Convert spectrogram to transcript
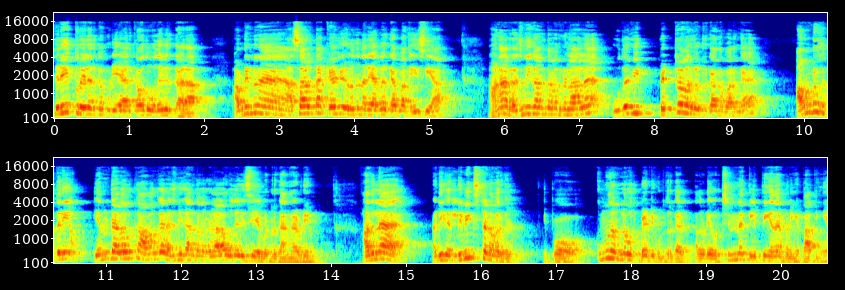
திரைத்துறையில் இருக்கக்கூடிய யாருக்காவது உதவி இருக்காரா? அப்படின்னு அசால்ட்டாக கேள்விகள் வந்து நிறையா பேர் கேட்பாங்க ஈஸியாக ஆனால் ரஜினிகாந்த் அவர்களால் உதவி பெற்றவர்கள் இருக்காங்க பாருங்கள் அவங்களுக்கு தெரியும் எந்த அளவுக்கு அவங்க ரஜினிகாந்த் அவர்களால் உதவி செய்யப்பட்டிருக்காங்க அப்படின்னு. அதில் நடிகர் லிவிங்ஸ்டன் அவர்கள் இப்போது குமுதமில் ஒரு பேட்டி கொடுத்துருக்காரு. அதோடைய ஒரு சின்ன கிளிப்பிங்கை தான் இப்போ நீங்கள் பார்த்தீங்க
